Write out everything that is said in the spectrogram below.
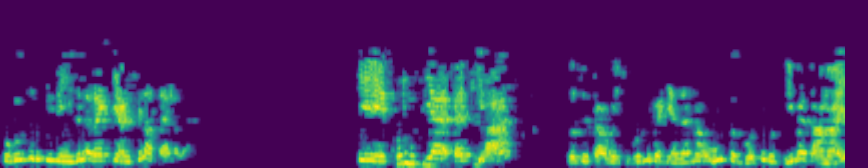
පොගොතුරු කිමේ ඉඳලා රැකියන් කියලා අපහැරලා. ඒ කුරුළු පියා පැටියා ගොතුරු කවෙච්ච කුරුළු පැටියා දන්නා ඌක ගොතුරු බීම තමයි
